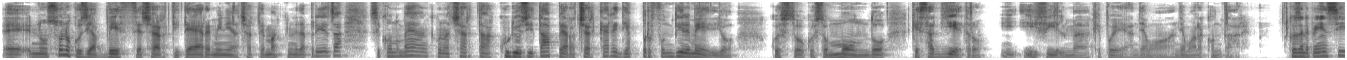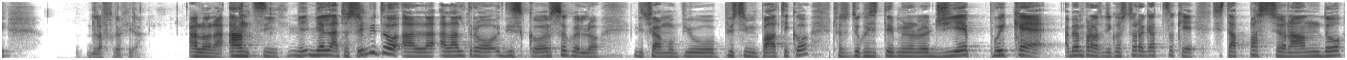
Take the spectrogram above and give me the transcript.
eh, non sono così avvezze a certi termini, a certe macchine da presa, secondo me anche una certa curiosità per cercare di approfondire meglio questo, questo mondo che sta dietro i, i film che poi andiamo, andiamo a raccontare. Cosa ne pensi della fotografia? Allora, anzi, mi, mi allaccio sì. subito al, all'altro discorso, quello diciamo più, più, simpatico, cioè tutte queste terminologie, poiché abbiamo parlato di questo ragazzo che si sta appassionando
